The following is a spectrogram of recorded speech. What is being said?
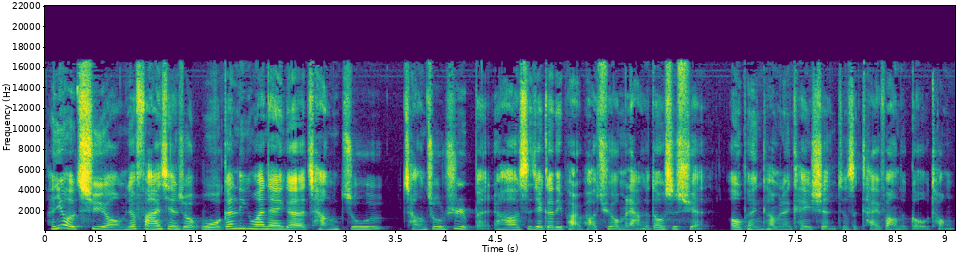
很有趣哦，我们就发现说，我跟另外那个常租常住日本，然后世界各地跑来跑去，我们两个都是选 open communication，就是开放的沟通。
